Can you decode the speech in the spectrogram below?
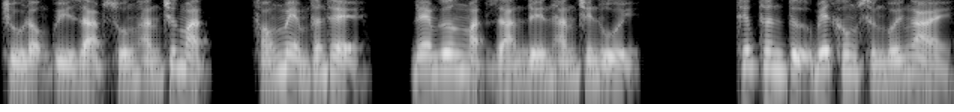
chủ động quỳ dạp xuống hắn trước mặt, phóng mềm thân thể, đem gương mặt dán đến hắn trên đùi. Thiếp thân tự biết không xứng với ngài,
